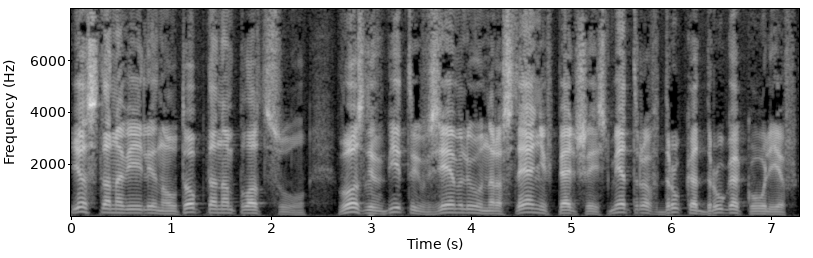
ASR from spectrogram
и остановили на утоптанном плацу, возле вбитых в землю на расстоянии в 5-6 метров друг от друга кольев.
